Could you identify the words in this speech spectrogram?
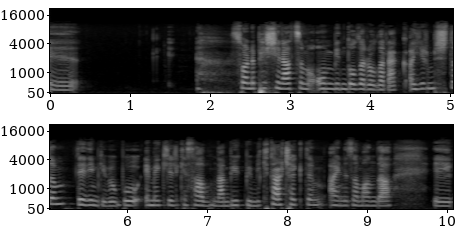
Ee, sonra peşinatımı 10 bin dolar olarak ayırmıştım. Dediğim gibi bu emeklilik hesabımdan büyük bir miktar çektim. Aynı zamanda e,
